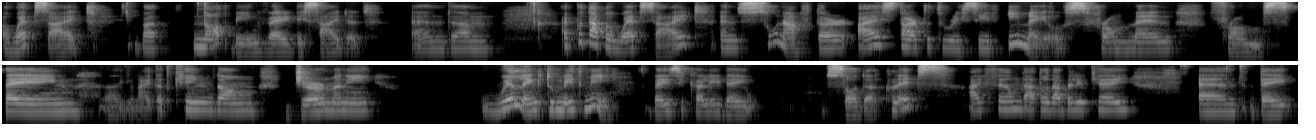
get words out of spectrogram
a website, but not being very decided. And um, I put up a website, and soon after, I started to receive emails from men from Spain, uh, United Kingdom, Germany, willing to meet me. Basically, they saw the clips I filmed at OWK and they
